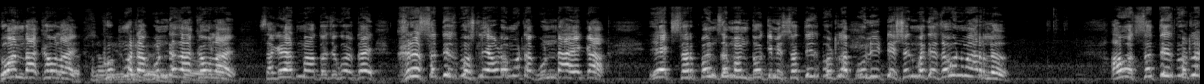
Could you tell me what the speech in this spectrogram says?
डॉन दाखवलाय खूप मोठा गुंड दाखवलाय. सगळ्यात महत्वाची गोष्ट आहे खरंच सतीश भोसले एवढा मोठा गुंड आहे का? एक सरपंच म्हणतो की मी सतीश भोसला पोलीस स्टेशनमध्ये जाऊन मारलं. अहो सतीश भोसला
